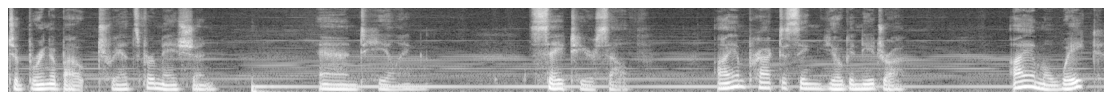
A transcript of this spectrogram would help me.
to bring about transformation and healing. Say to yourself, I am practicing Yoga Nidra I am awake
